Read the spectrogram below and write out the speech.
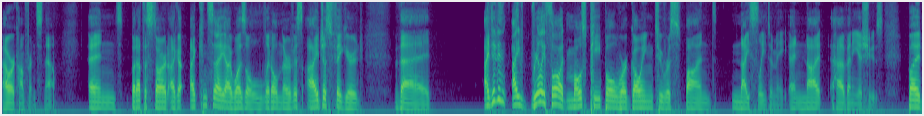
our conference now. And but at the start i got i can say i was a little nervous. I just figured that i didn't i really thought most people were going to respond nicely to me and not have any issues. But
